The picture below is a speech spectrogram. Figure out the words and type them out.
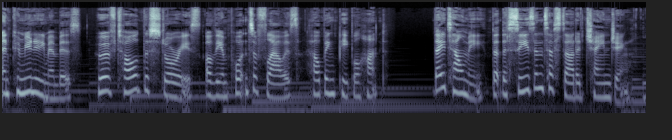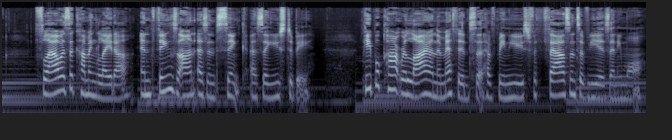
and community members who have told the stories of the importance of flowers helping people hunt. They tell me that the seasons have started changing. Flowers are coming later, and things aren't as in sync as they used to be. People can't rely on the methods that have been used for thousands of years anymore.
